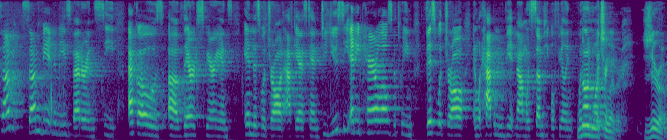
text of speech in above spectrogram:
Some, some Vietnamese veterans see echoes of their experience in this withdrawal in Afghanistan. Do you see any parallels between this withdrawal and what happened in Vietnam with some people feeling? None whatsoever. Zero.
